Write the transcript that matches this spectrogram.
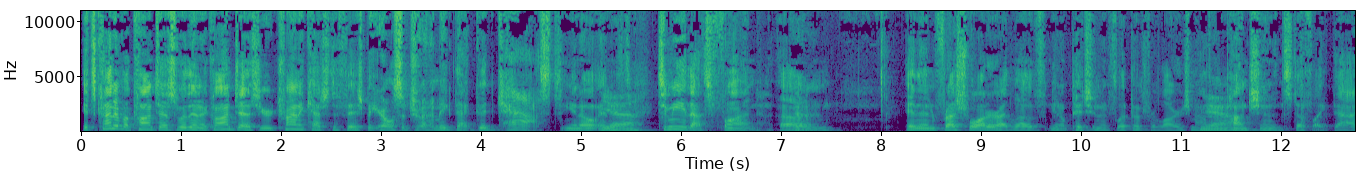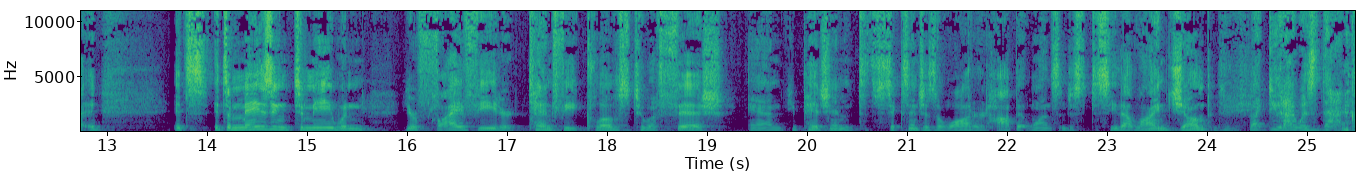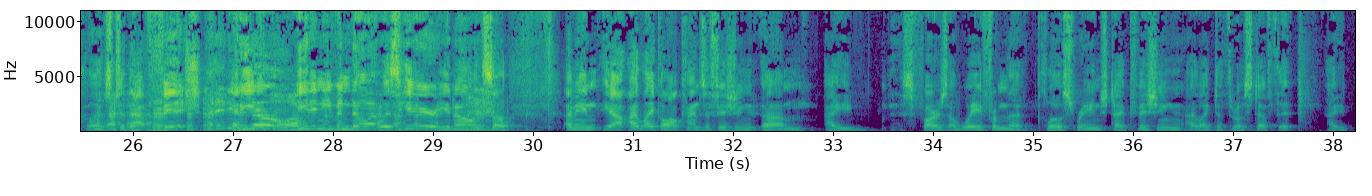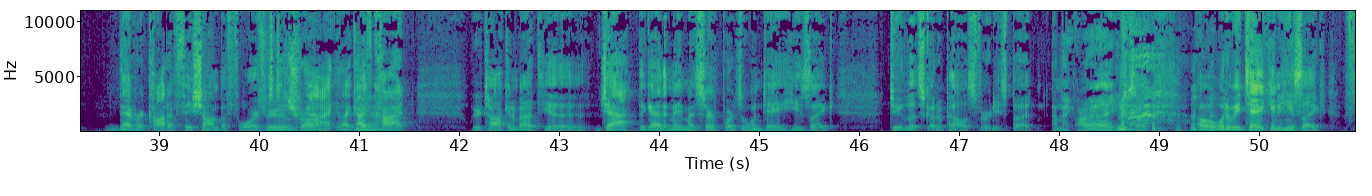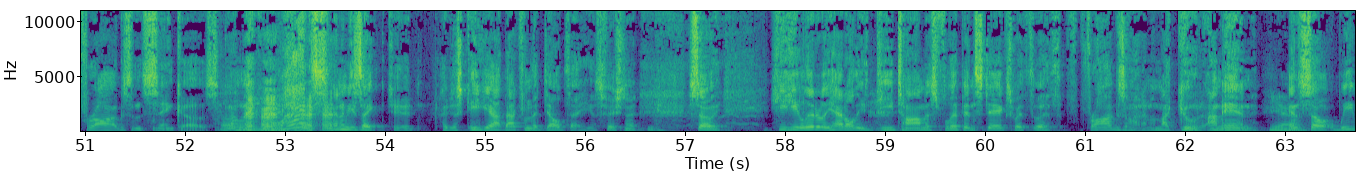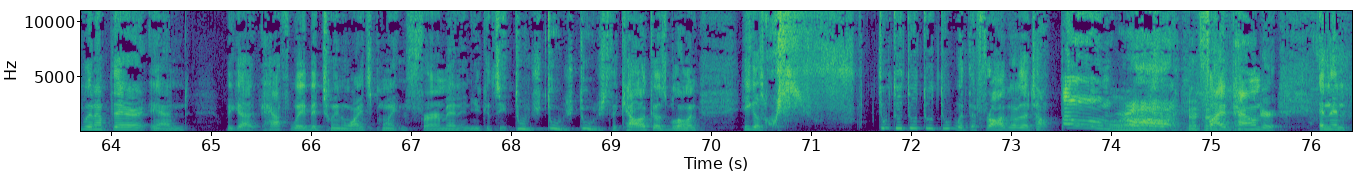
it's kind of a contest within a contest. You're trying to catch the fish, but you're also trying to make that good cast. You know, and Yeah. to me, that's fun. Um, And then freshwater, I love you know pitching and flipping for largemouth, Yeah. or punching and stuff like that. It, it's it's amazing to me when you're five feet or ten feet close to a fish and you pitch in six inches of water and hop it once and just to see that line jump like dude i was that close to that fish. I didn't and even he, know. he didn't even know i was here you know? And so i mean yeah i like all kinds of fishing. Um, i as far as away from the close range type fishing i like to throw stuff that i never caught a fish on before just to try. Like i've caught we were talking about the uh, Jack, the guy that made my surfboards. And one day he's like, "Dude, let's go to Palos Verdes." But I'm like, "All right." He's like, "Oh, what are we taking?" He's like, "Frogs and Senkos." And I'm like, "What?" And he's like, "Dude, I just he got back from the Delta. He was fishing it, so." He, he literally had all these D. Thomas flipping sticks with, with frogs on them. I'm like, good, I'm in. Yeah. And so we went up there and we got halfway between White's Point and Fermin, and you could see doosh, doosh, doosh, the calico's blowing. He goes, whoosh, doo, doo, doo, doo, doo, with the frog over the top. Boom! roar, five pounder. And then,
